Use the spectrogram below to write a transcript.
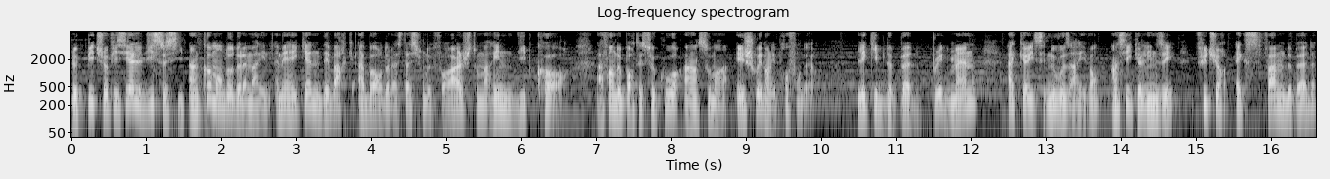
Le pitch officiel dit ceci. Un commando de la marine américaine débarque à bord de la station de forage sous-marine Deep Core afin de porter secours à un sous-marin échoué dans les profondeurs. L'équipe de Bud Brigman accueille ces nouveaux arrivants ainsi que Lindsay, future ex-femme de Bud.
